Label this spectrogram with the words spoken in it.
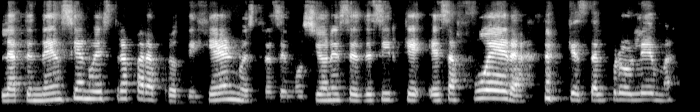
la tendencia nuestra para proteger nuestras emociones es decir que es afuera que está el problema.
